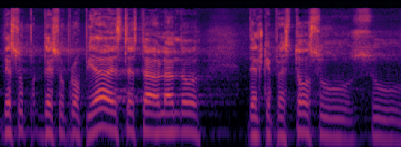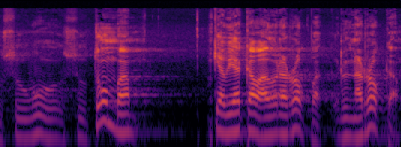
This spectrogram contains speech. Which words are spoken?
de su, propiedad. Este está hablando del que prestó su, tumba, que había cavado en la, roca, la roca.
